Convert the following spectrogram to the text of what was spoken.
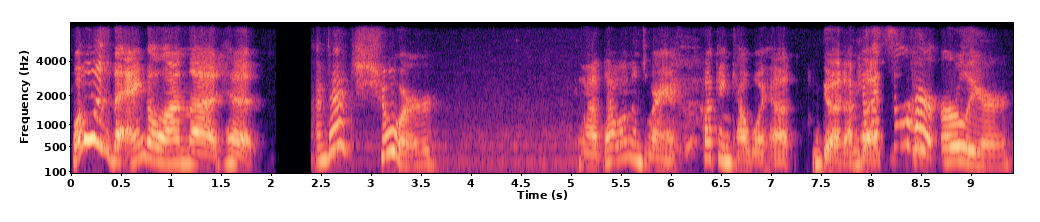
What was the angle on that hit? I'm not sure. God, that woman's wearing a fucking cowboy hat. Good, I'm Yeah, I saw her earlier,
